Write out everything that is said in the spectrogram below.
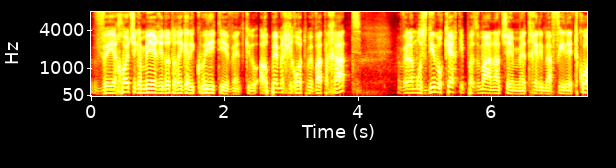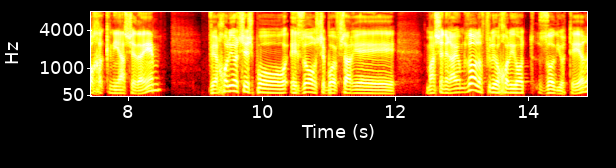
ויכול להיות שגם יהיה ירידות על רקע liquidity event, כאילו הרבה מכירות בבת אחת, ולמוסדים לוקח טיפה זמן עד שהם מתחילים להפעיל את כוח הקנייה שלהם. ויכול להיות שיש פה אזור שבו אפשר יהיה, מה שנראה היום זול, אפילו יכול להיות זול יותר.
